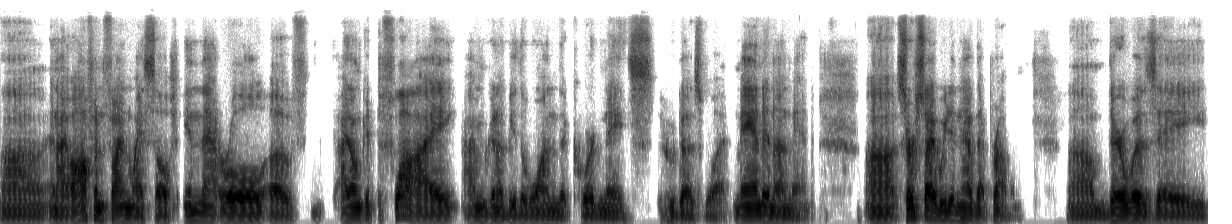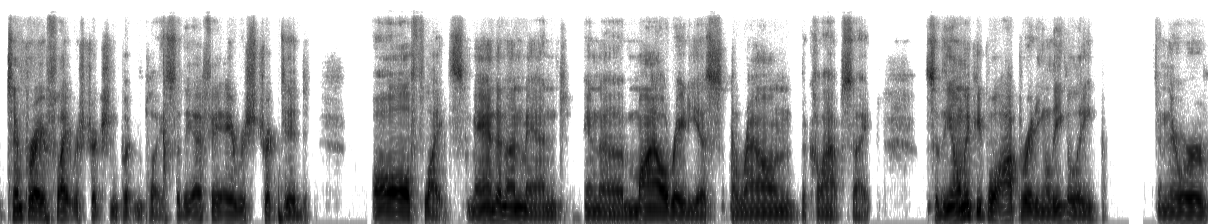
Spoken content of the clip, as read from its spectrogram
Uh, and I often find myself in that role of I don't get to fly. I'm going to be the one that coordinates who does what, manned and unmanned. Uh, Surfside, we didn't have that problem. Um, there was a temporary flight restriction put in place. So the FAA restricted all flights, manned and unmanned, in a mile radius around the collapse site. So the only people operating legally, and there were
